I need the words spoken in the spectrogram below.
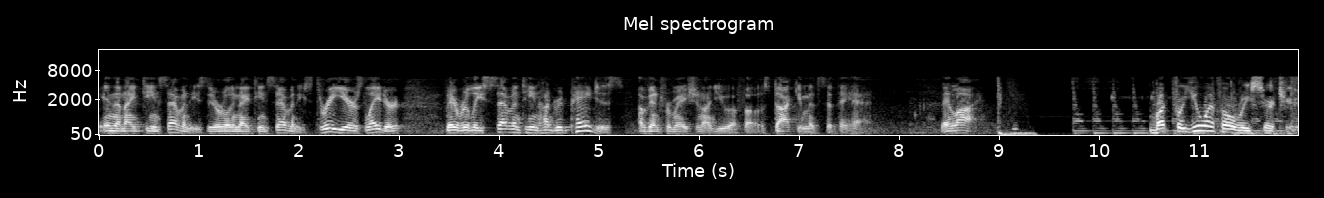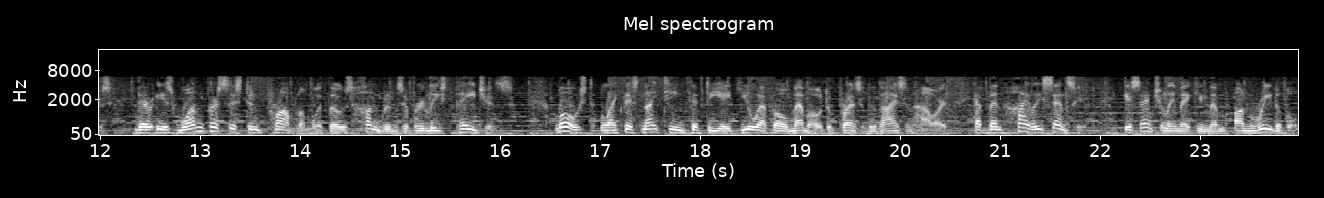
in the 1970s, the early 1970s. Three years later, they released 1,700 pages of information on UFOs, documents that they had. They lie. But for UFO researchers, there is one persistent problem with those hundreds of released pages. Most, like this 1958 UFO memo to President Eisenhower, have been highly censored, essentially making them unreadable.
